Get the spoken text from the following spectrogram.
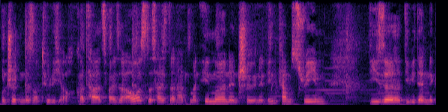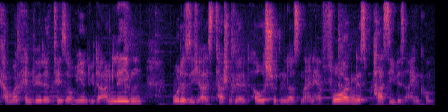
und schütten das natürlich auch quartalsweise aus. Das heißt, dann hat man immer einen schönen Income-Stream. Diese Dividende kann man entweder thesaurierend wieder anlegen oder sich als Taschengeld ausschütten lassen. Ein hervorragendes passives Einkommen.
